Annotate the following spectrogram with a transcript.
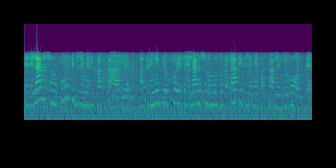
Se le lane sono corte bisogna ripassarle, altrimenti oppure se le lane sono molto datate bisogna passarle due volte.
